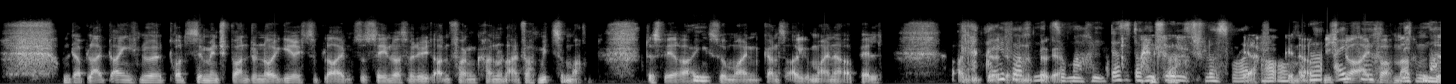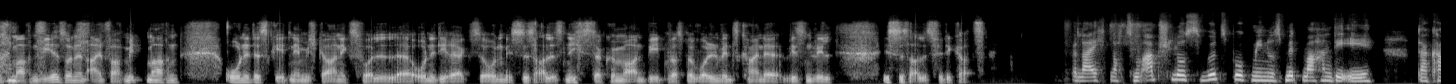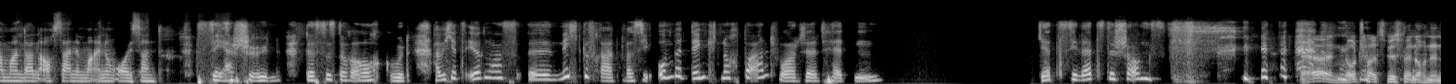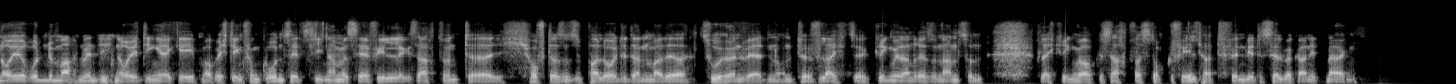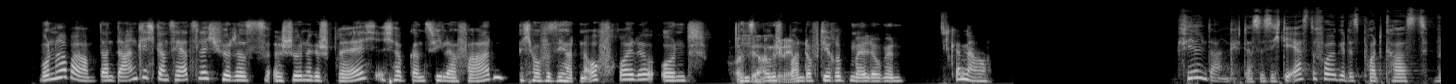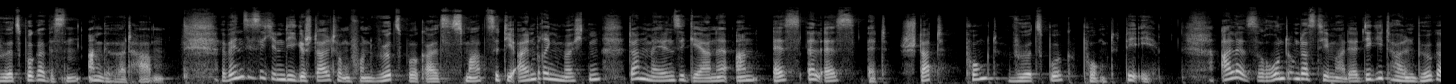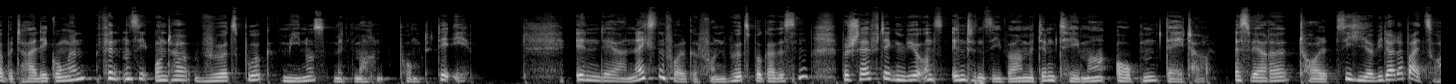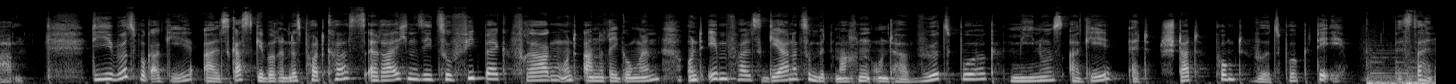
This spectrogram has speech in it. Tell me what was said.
Und da bleibt eigentlich nur trotzdem entspannt und neugierig zu bleiben, zu sehen, was man damit anfangen kann und einfach mitzumachen. Das wäre eigentlich so mein ganz allgemeiner Appell an die Bürger Einfach mitzumachen. Das ist doch ein einfach, schönes Schlusswort. Ja, auch, genau. Oder? Nicht einfach nur einfach machen, mitmachen. das machen wir, sondern einfach mitmachen. Ohne das geht nämlich gar nichts, weil äh, ohne die Reaktion ist das alles nichts. Da können wir anbieten, was wir wollen. Wenn es keiner wissen will, ist das alles für die Katze. Vielleicht noch zum Abschluss würzburg-mitmachen.de. Da kann man dann auch seine Meinung äußern. Sehr schön. Das ist doch auch gut. Habe ich jetzt irgendwas äh, nicht gefragt, was Sie unbedingt noch beantwortet hätten? Jetzt die letzte Chance. Ja, notfalls müssen wir noch eine neue Runde machen, wenn sich neue Dinge ergeben. Aber ich denke, vom Grundsätzlichen haben wir sehr viel gesagt und äh, ich hoffe, dass uns ein paar Leute dann mal da zuhören werden und äh, vielleicht äh, kriegen wir dann Resonanz und vielleicht kriegen wir auch gesagt, was noch gefehlt hat, wenn wir das selber gar nicht merken. Wunderbar. Dann danke ich ganz herzlich für das äh, schöne Gespräch. Ich habe ganz viel erfahren. Ich hoffe, Sie hatten auch Freude und dann sind wir gespannt auf die Rückmeldungen. Genau. Vielen Dank, dass Sie sich die erste Folge des Podcasts Würzburger Wissen angehört haben. Wenn Sie sich in die Gestaltung von Würzburg als Smart City einbringen möchten, dann mailen Sie gerne an sls.stadt.würzburg.de. Alles rund um das Thema der digitalen Bürgerbeteiligungen finden Sie unter würzburg-mitmachen.de. In der nächsten Folge von Würzburger Wissen beschäftigen wir uns intensiver mit dem Thema Open Data. Es wäre toll, Sie hier wieder dabei zu haben. Die Würzburg AG als Gastgeberin des Podcasts erreichen Sie zu Feedback, Fragen und Anregungen und ebenfalls gerne zum Mitmachen unter würzburg-ag.stadt.würzburg.de. Bis dahin.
